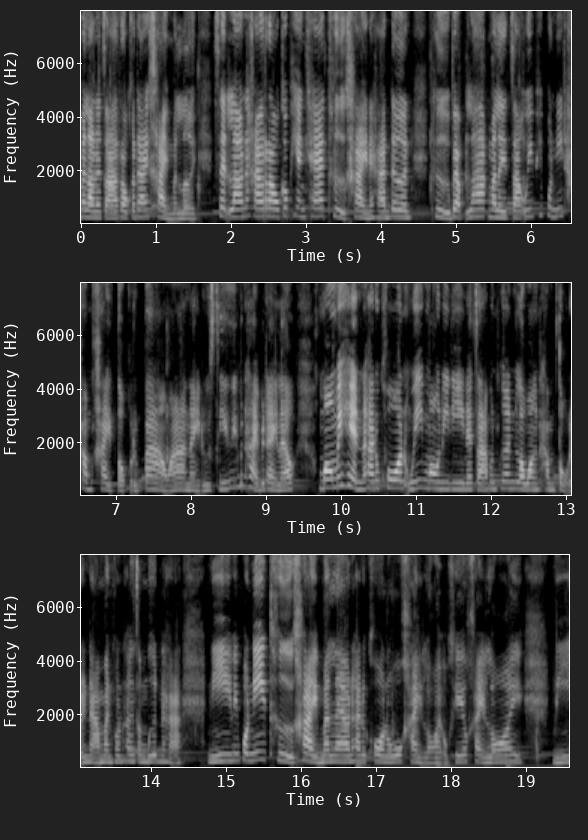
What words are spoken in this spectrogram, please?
มาแล้วนะจ๊ะเราก็ได้ไข่มาเลย เสร็จแล้วนะคะ เราก็เพียงแค่ถือไข่นะคะ เดินถือแบบลากมาเลยจ้าอุ้ยพี่พลนี่ทำไข่ตกหรือเปล่าอะไหนดูซิเฮ้ยมันหายไปไหนแล้ว มองไม่เห็นนะคะ ทุกคนอุ้ยมองดีๆนะจ๊ะเพื่อนๆระวังทำตกด้วยนะมันค่อนข้างจะมืดนะคะ นี่พี่พลนี่ถือไข่มาแล้วนะคะ ทุกคนโอ้ไข่ลอยโอเคไข่ลอย นี่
